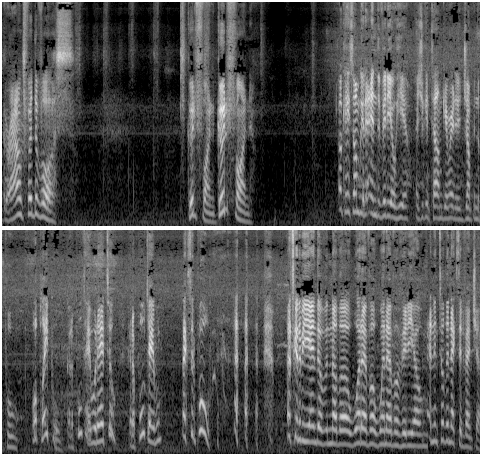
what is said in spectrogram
Grounds for divorce. Good fun. Good fun. Okay, so I'm going to end the video here. As you can tell, I'm getting ready to jump in the pool. Or play pool. Got a pool table there too. Got a pool table next to the pool. That's going to be end of another whatever, whenever video. And until the next adventure.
